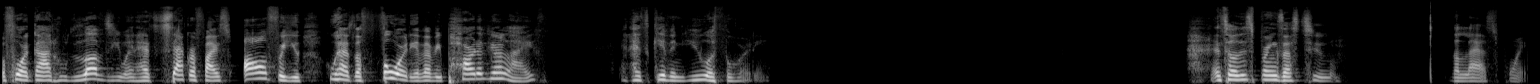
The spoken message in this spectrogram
before a God who loves you and has sacrificed all for you, who has authority of every part of your life and has given you authority. And so this brings us to the last point.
